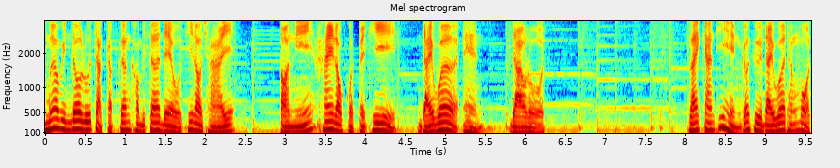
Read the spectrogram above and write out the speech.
เมื่อ Windows รู้จักกับเครื่องคอมพิวเตอร์เดลที่เราใช้ ตอนนี้ให้เรากดไปที่ Diver and Download รายการที่เห็นก็คือ Diver ทั้งหมด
